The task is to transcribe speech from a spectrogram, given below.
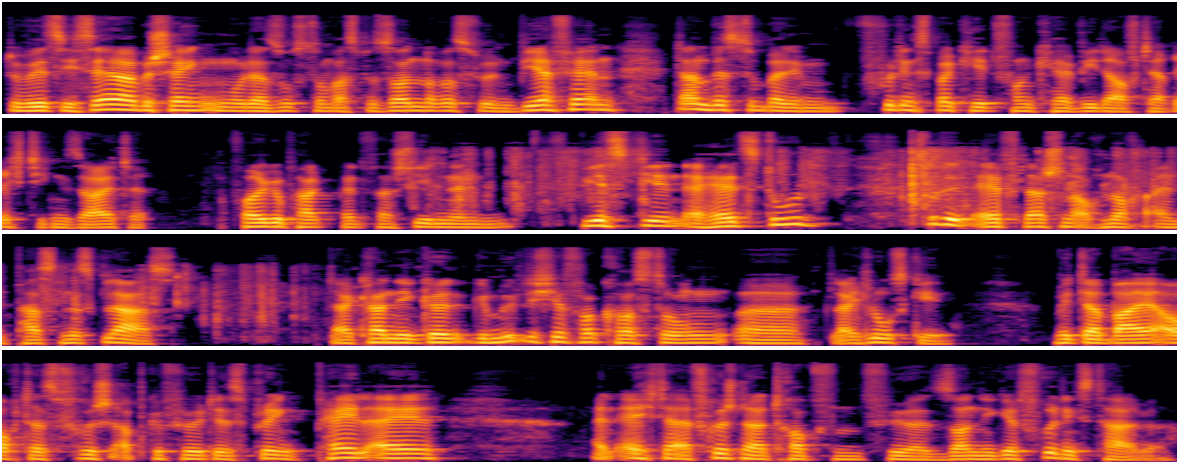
Du willst dich selber beschenken oder suchst du was Besonderes für einen Bierfan, dann bist du bei dem Frühlingspaket von Kehrwieder auf der richtigen Seite vollgepackt mit verschiedenen Bierstilen, erhältst du zu den elf Flaschen auch noch ein passendes Glas. Da kann die gemütliche Verkostung äh, gleich losgehen. Mit dabei auch das frisch abgefüllte Spring Pale Ale, ein echter erfrischender Tropfen für sonnige Frühlingstage.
